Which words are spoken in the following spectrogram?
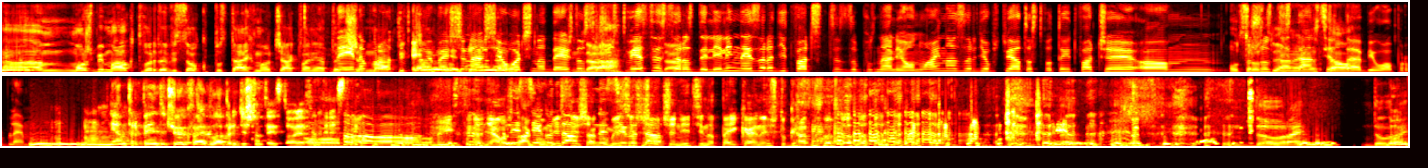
А, може би малко твърде високо поставихме очакванията, Не, че много напротив, пика. той Е, беше нашия лъч надежда. Да, Всъщност вие сте да. се разделили не заради това, че сте запознали онлайн, а заради обстоятелствата и това, че ам, От всъщност дистанцията е било проблем. Нямам търпение да чуя каква е била предишната история. О, брат. О, Наистина нямаш. Ако мислиш, ако мислиш, че ученици на пейка е нещо гадно. Добре. Добре.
